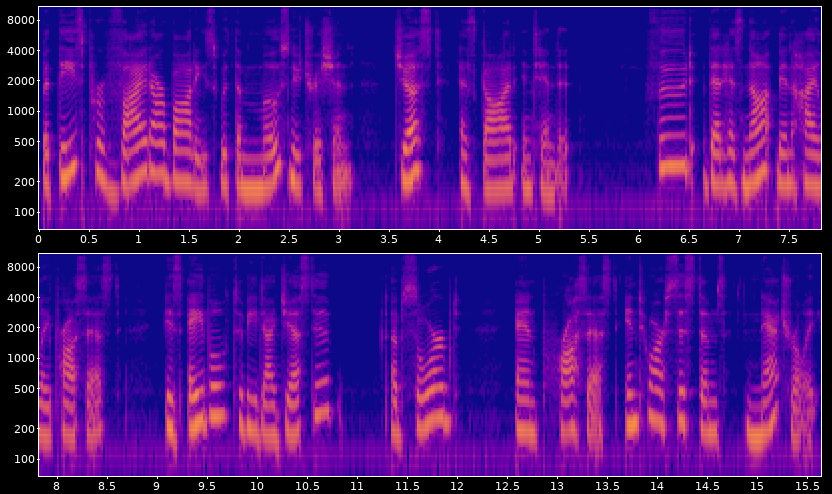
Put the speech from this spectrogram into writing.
But these provide our bodies with the most nutrition just as God intended. Food that has not been highly processed is able to be digested, absorbed, and processed into our systems naturally.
